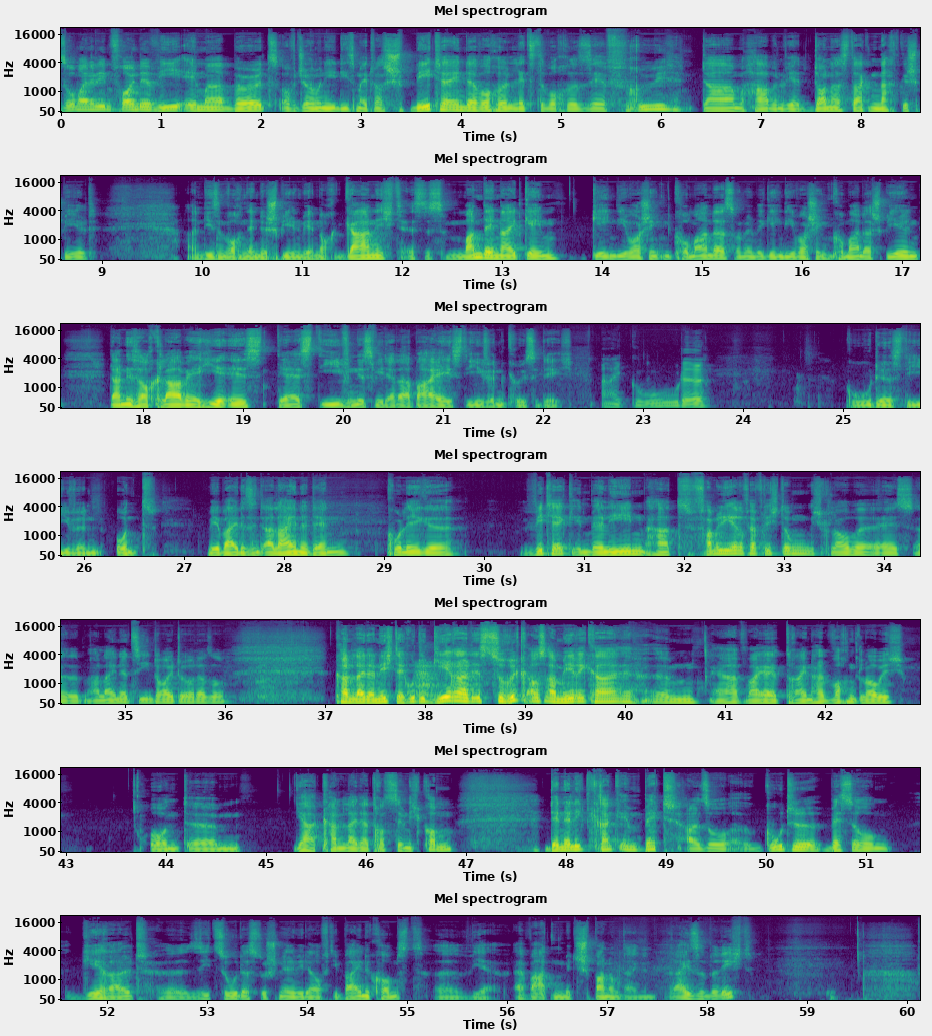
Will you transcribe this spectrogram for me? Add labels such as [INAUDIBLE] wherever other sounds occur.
So, meine lieben Freunde, wie immer Birds of Germany, diesmal etwas später in der Woche, letzte Woche sehr früh. Da haben wir Donnerstag Nacht gespielt. An diesem Wochenende spielen wir noch gar nicht. Es ist Monday Night Game gegen die Washington Commanders. Und wenn wir gegen die Washington Commanders spielen, dann ist auch klar, wer hier ist. Der Steven ist wieder dabei. Steven, grüße dich. Ei, gute. Gute Steven. Und wir beide sind alleine, denn Kollege Wittek in Berlin hat familiäre Verpflichtungen. Ich glaube, er ist äh, alleinerziehend heute oder so. Kann leider nicht. Der gute Gerald ist zurück aus Amerika. Ähm, er war ja dreieinhalb Wochen, glaube ich. Und ähm, ja, kann leider trotzdem nicht kommen. Denn er liegt krank im Bett. Also gute Besserung, Gerald. Äh, sieh zu, dass du schnell wieder auf die Beine kommst. Äh, wir erwarten mit Spannung deinen Reisebericht.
